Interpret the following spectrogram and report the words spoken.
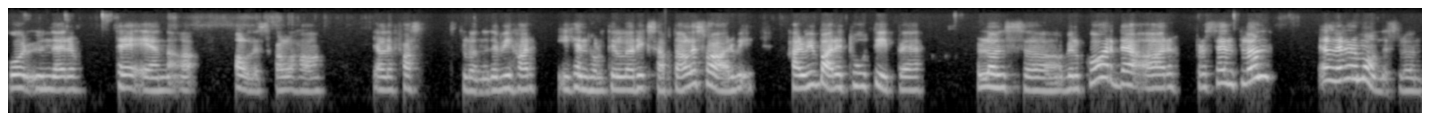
går under 3-1 alle skal ha eller fastlønnede. Vi har I henhold til riksavtale så vi, har vi bare to typer lønnsvilkår. Det er prosentlønn eller månedslønn.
